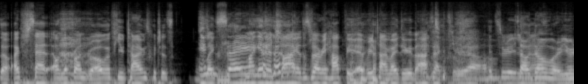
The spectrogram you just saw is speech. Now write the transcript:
So I've sat on the front row a few times, which is like Insane. my inner child is very happy every time I do that. Exactly, yeah. It's really so nice. don't worry. You're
